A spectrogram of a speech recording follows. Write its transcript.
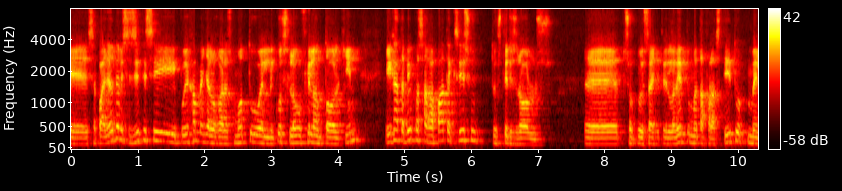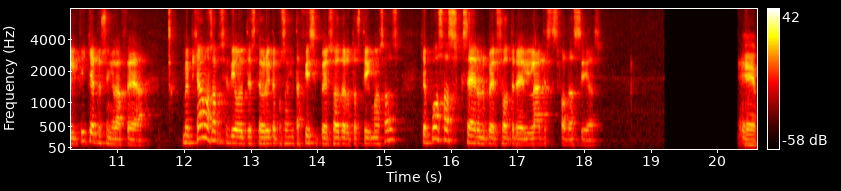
Ε, σε παλιότερη συζήτηση που είχαμε για λογαριασμό του Ελληνικού Συλλόγου Φίλων Tolkien, είχατε πει πως αγαπάτε εξίσου τους τρεις ρόλους ε, τους οποίους έχετε, δηλαδή του μεταφραστή, του επιμελητή και του συγγραφέα. Με ποια όμως από τις ιδιότητες θεωρείτε πως έχετε αφήσει περισσότερο το στίγμα σας και πώς σας ξέρουν οι περισσότεροι λάτρε της φαντασίας; Ε,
